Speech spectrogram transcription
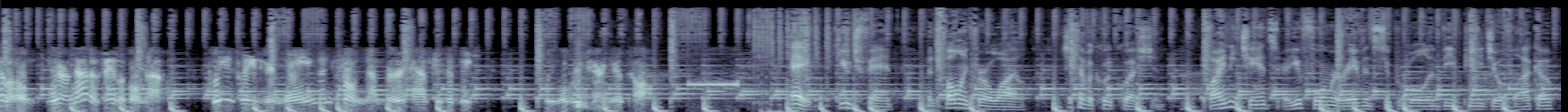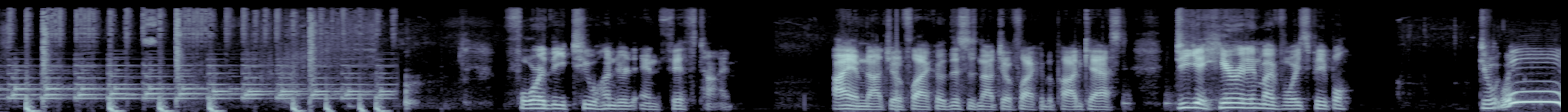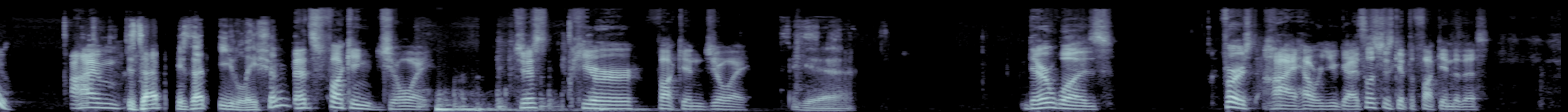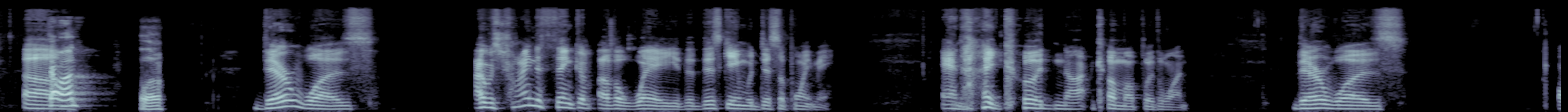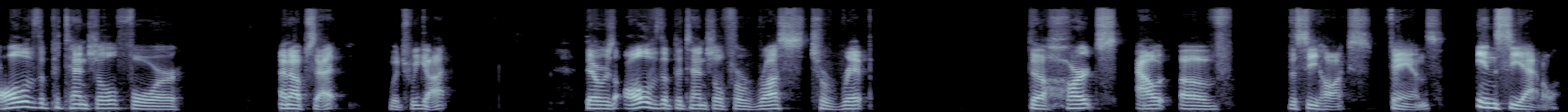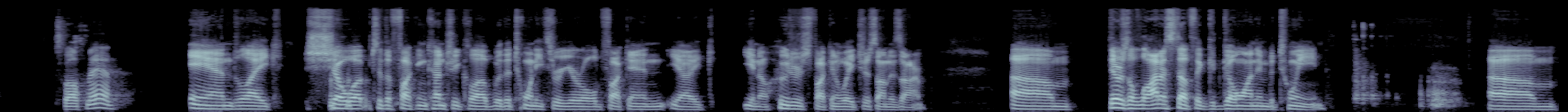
Hello, we are not available now. Please leave your name and phone number after the beep. We will return your call. Hey, huge fan. Been following for a while. Just have a quick question. By any chance, are you former Ravens Super Bowl MVP Joe Flacco? For the 205th time. I am not Joe Flacco. This is not Joe Flacco, the podcast. Do you hear it in my voice, people? Do Woo! I'm Is that is that elation? that's fucking joy. Just pure fucking joy. Yeah. There was first, hi, how are you guys? Let's just get the fuck into this. Um, Go on. Hello. there was I was trying to think of, of a way that this game would disappoint me. And I could not come up with one. There was all of the potential for an upset, which we got. There was all of the potential for Russ to rip the hearts out of the Seahawks fans in Seattle 12th man. and like show up to the fucking country club with a 23 year old fucking you know, like you know Hooters fucking waitress on his arm. Um, there was a lot of stuff that could go on in between. Um,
